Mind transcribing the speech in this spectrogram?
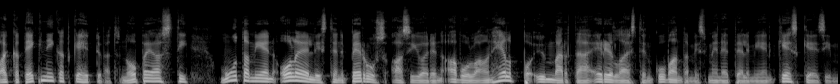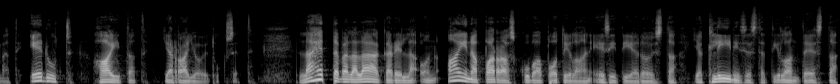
Vaikka tekniikat kehittyvät nopeasti, muutamien oleellisten perusasioiden avulla on helppo ymmärtää erilaisten kuvantamismenetelmien keskeisimmät edut, haitat ja rajoitukset. Lähettävällä lääkärillä on aina paras kuva potilaan esitiedoista ja kliinisestä tilanteesta,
